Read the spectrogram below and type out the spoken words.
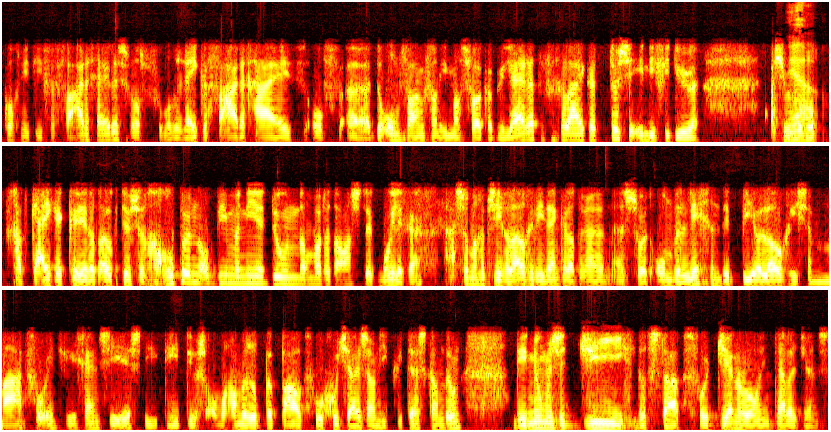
cognitieve vaardigheden, zoals bijvoorbeeld rekenvaardigheid of uh, de omvang van iemands vocabulaire te vergelijken tussen individuen. Als je bijvoorbeeld ja. gaat kijken, kun je dat ook tussen groepen op die manier doen, dan wordt het al een stuk moeilijker. Ja, sommige psychologen die denken dat er een, een, soort onderliggende biologische maat voor intelligentie is, die, die dus onder andere bepaalt hoe goed jij zo'n IQ-test kan doen. Die noemen ze G, dat staat voor General Intelligence.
